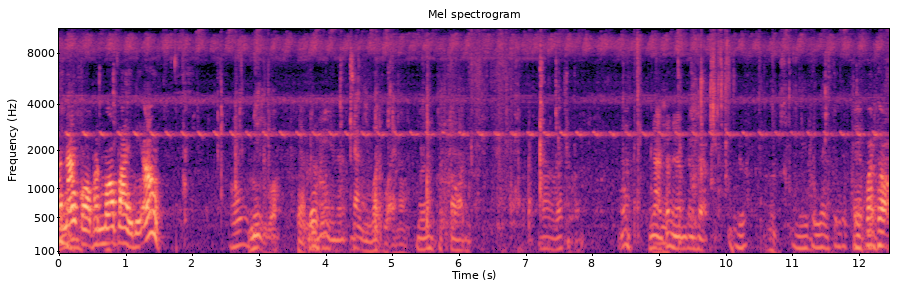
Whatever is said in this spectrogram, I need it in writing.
มันนั่งก่อพันมอไปนี่เอ้ามีบ่แบบเด้อช่างอีวัดไหวเนาะเหมือนตอนงานก็เนี่ยมันแบบ นี่เป็นยังเป็นเอ้ควันทอง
